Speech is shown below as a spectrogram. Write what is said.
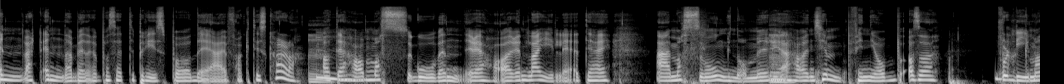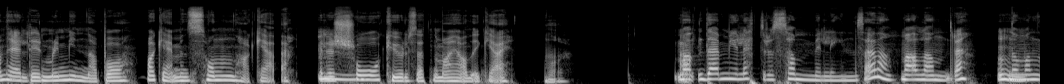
en, vært enda bedre på å sette pris på det jeg faktisk har, da. Mm. At jeg har masse gode venner, jeg har en leilighet, jeg er masse med ungdommer, Mm. jeg har en kjempefin jobb. Altså, fordi man hele tiden blir minna på ok, men sånn har ikke jeg det. Eller Mm. så kul 17. mai hadde ikke jeg. Nei. Man, det er mye lettere å sammenligne seg da, med alle andre. Mm. Når man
